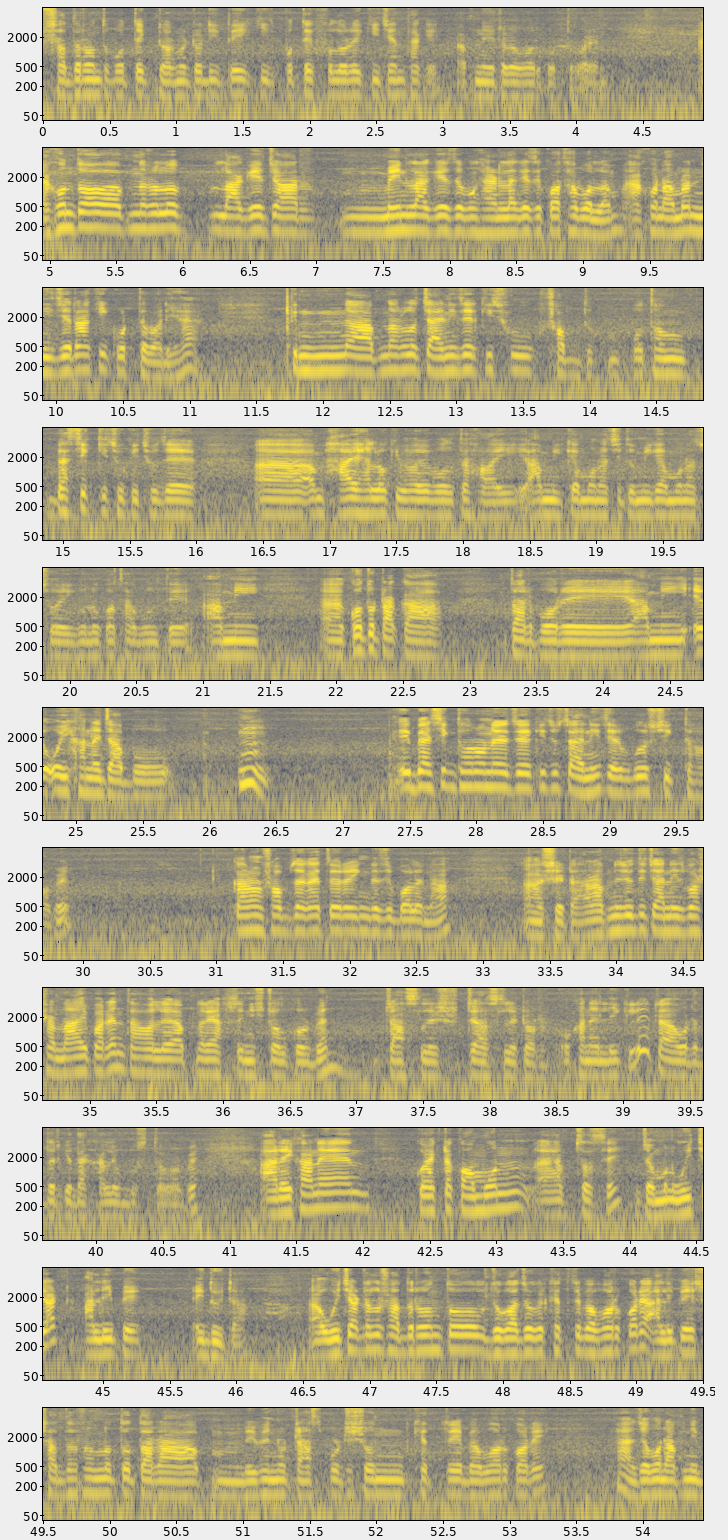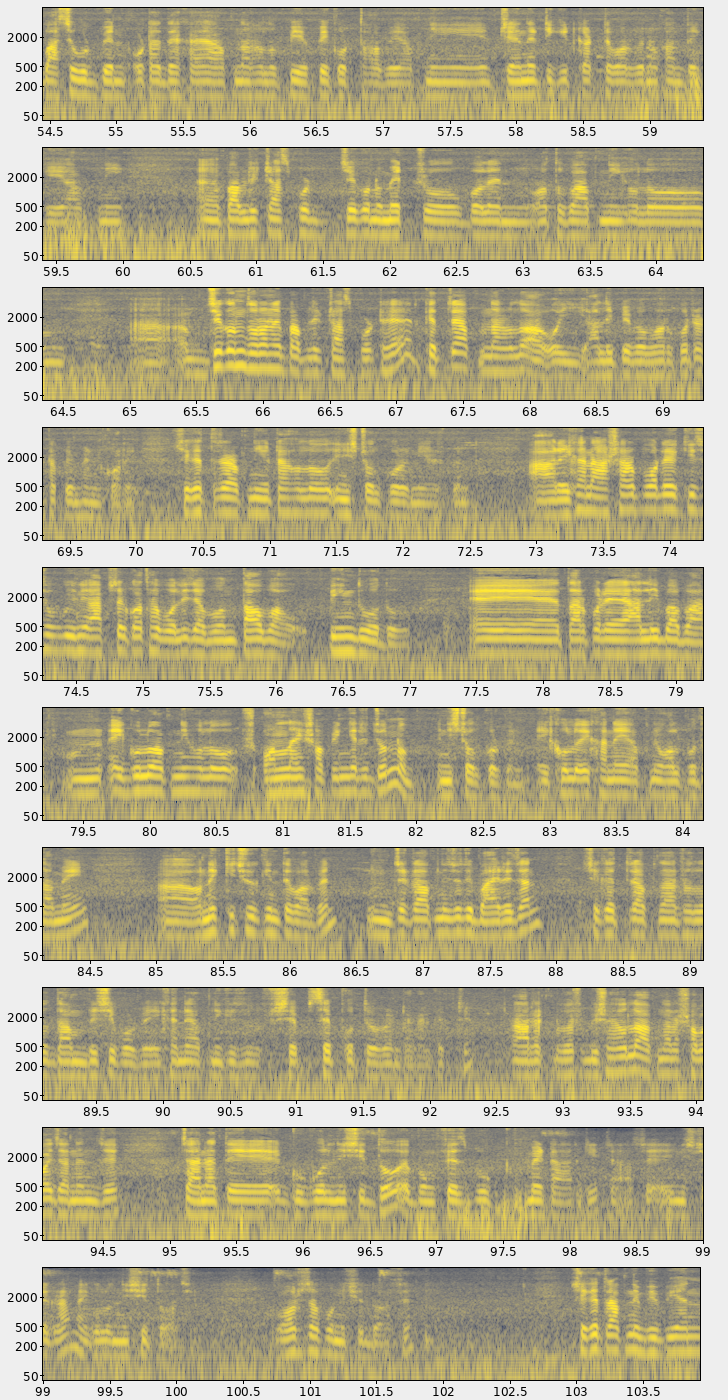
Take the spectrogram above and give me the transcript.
সাধারণত প্রত্যেক ডরমেটরিতেই কি, প্রত্যেক ফ্লোরে কিচেন থাকে, আপনি এটা ব্যবহার করতে পারেন। এখন তো আপনার হলো লাগেজ আর মেইন লাগেজ এবং হ্যান্ড লাগেজের কথা বললাম। এখন আমরা নিজেরা কি করতে পারি হ্যাঁ? আপনার হলো চাইনিজের কিছু শব্দ, প্রথম বেসিক কিছু কিছু যে হাই হ্যালো কীভাবে বলতে হয়, আমি কেমন আছি, তুমি কেমন আছো, এগুলো কথা বলতে, আমি কত টাকা তারপরে আমি ওইখানে যাব। হুম, এই বেসিক ধরনের যে কিছু চাইনিজ এগুলো শিখতে হবে। কারণ সব জায়গায় তো এরা ইংরেজি বলে না সেটা। আর আপনি যদি চাইনিজ ভাষা নাই পারেন, তাহলে আপনার অ্যাপস ইনস্টল করবেন। ট্রান্সলেট ট্রান্সলেটর ওখানে লিখলে এটা ওদেরকে দেখালে বুঝতে পারবে। আর এখানে কয়েকটা কমন অ্যাপস আছে, যেমন উইচ্যাট আলিপে এই দুইটা। উইচ্যাট হলো সাধারণত যোগাযোগের ক্ষেত্রে ব্যবহার করে আলিপে সাধারণত তারা বিভিন্ন ট্রান্সপোর্টেশন ক্ষেত্রে ব্যবহার করে। হ্যাঁ যেমন আপনি বাসে উঠবেন, ওটা দেখায় আপনার হলো পে পে করতে হবে। আপনি ট্রেনের টিকিট কাটতে পারবেন ওখান থেকে। আপনি পাবলিক ট্রান্সপোর্ট যে কোনো মেট্রো বলেন, অথবা আপনি হলো যে কোনো ধরনের পাবলিক ট্রান্সপোর্টের ক্ষেত্রে আপনার হলো ওই আলিপে ব্যবহার করে ওটা পেমেন্ট করে। সেক্ষেত্রে আপনি এটা হলো ইনস্টল করে নিয়ে আসবেন। আর এখানে আসার পরে কিছু অ্যাপসের কথা বলি, যেমন তাওবাও পিন্দুদো তারপরে আলিবাবার এগুলো আপনি হলো অনলাইন শপিংয়ের জন্য ইনস্টল করবেন। এইগুলো এখানে আপনি অল্প দামে অনেক কিছু কিনতে পারবেন। যেটা আপনি যদি বাইরে যান, সেক্ষেত্রে আপনার হলো দাম বেশি পড়বে। এখানে আপনি কিছু সেভ সেভ করতে পারবেন টাকার ক্ষেত্রে। আর একটা বিষয় হলো আপনারা সবাই জানেন যে চায়নাতে গুগল নিষিদ্ধ এবং ফেসবুক মেটা আর কি আছে ইনস্টাগ্রাম এগুলো নিষিদ্ধ আছে। হোয়াটসঅ্যাপও নিষিদ্ধ আছে। সেক্ষেত্রে আপনি ভিপিএন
